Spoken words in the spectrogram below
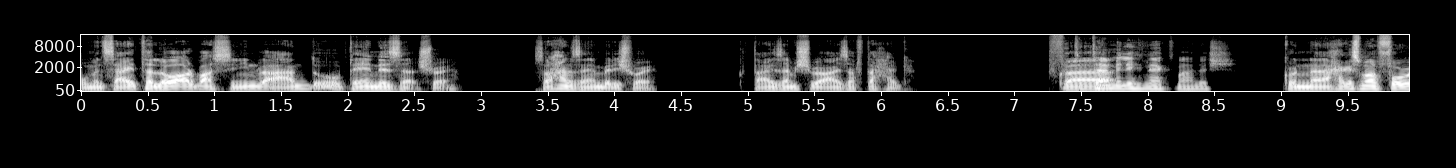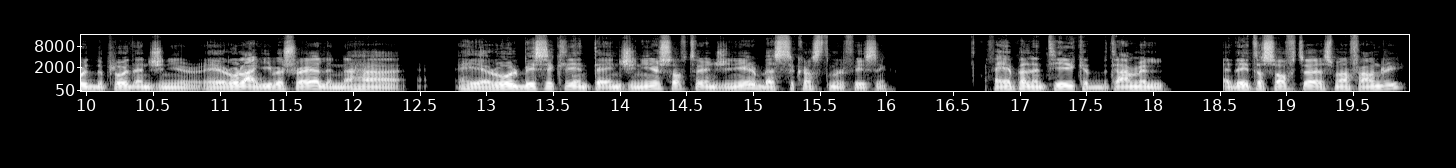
ومن ساعتها اللي هو أربع سنين بقى عنده وابتدينا نزهق شوية. صراحة أنا زهقان بقالي شوية. كنت عايز أمشي بقى عايز أفتح حاجة. ف... كنت بتعمل إيه هناك؟ معلش. كنا حاجة اسمها forward deployed engineer هي role عجيبة شوية لأنها هي role basically أنت engineer software engineer بس customer facing فهي بالانتير كانت بتعمل data software اسمها Foundry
